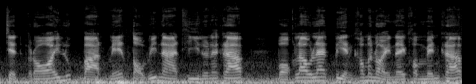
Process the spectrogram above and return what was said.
2,700 ลูกบาทเมตรต่อวินาทีแล้วนะครับ บอกเล่าแลกเปลี่ยนเข้ามาหน่อยในคอมเมนต์ครับ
